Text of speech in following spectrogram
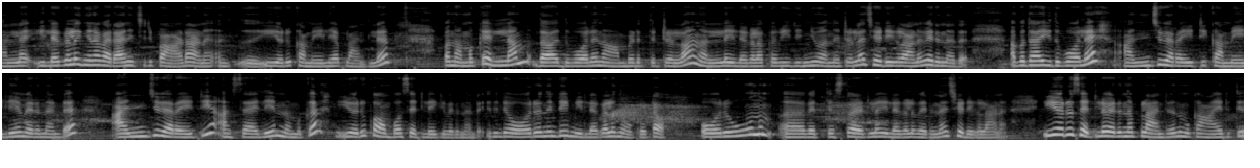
നല്ല ഇലകൾ ഇങ്ങനെ വരാൻ ഇച്ചിരി പാടാണ് ഈ ഒരു കമേലിയ പ്ലാന്റിൽ അപ്പോൾ നമുക്കെല്ലാം ദാ ഇതുപോലെ നാമ്പെടുത്തിട്ടുള്ള നല്ല ഇലകളൊക്കെ വിരിഞ്ഞു വന്നിട്ടുള്ള ചെടികളാണ് വരുന്നത്. അപ്പോൾ ഇതാ ഇതുപോലെ അഞ്ച് വെറൈറ്റി കമേലിയം വരുന്നുണ്ട്. അഞ്ച് വെറൈറ്റി അസാലിയം നമുക്ക് ഈ ഒരു കോമ്പോ സെറ്റിലേക്ക് വരുന്നുണ്ട്. ഇതിന്റെ ഓരോന്നിന്റെയും ഇലകൾ നോക്കൂ കേട്ടോ ഓരോന്നും വ്യത്യസ്തമായിട്ടുള്ള ഇലകൾ വരുന്ന ചെടികളാണ്. ഈ ഒരു സെറ്റിൽ വരുന്ന പ്ലാന്റിന് നമുക്ക് ആയിരത്തി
